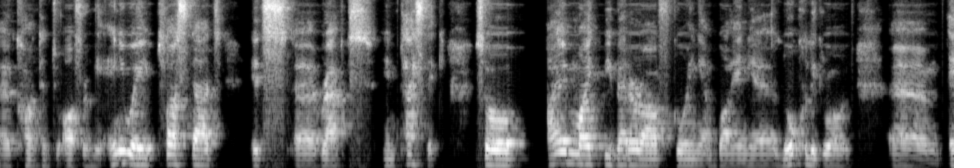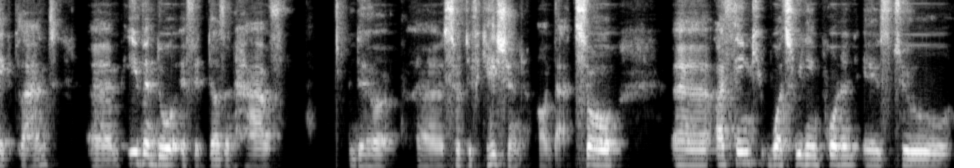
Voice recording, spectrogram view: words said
uh, content to offer me anyway, plus that it's uh, wrapped in plastic. So I might be better off going and buying a locally grown um, eggplant, um, even though if it doesn't have the uh, certification on that. So uh, I think what's really important is to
